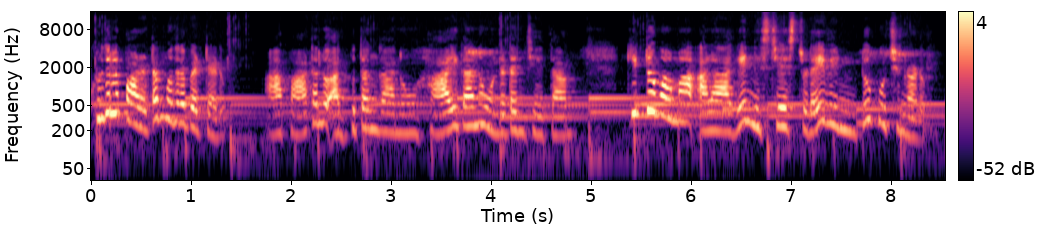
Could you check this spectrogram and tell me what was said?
కృదులు పాడటం మొదలుపెట్టాడు. ఆ పాటలు అద్భుతంగాను హాయిగాను ఉండటం చేత కిట్టుమామ అలాగే నిశ్చేష్టుడై వింటూ కూర్చున్నాడు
